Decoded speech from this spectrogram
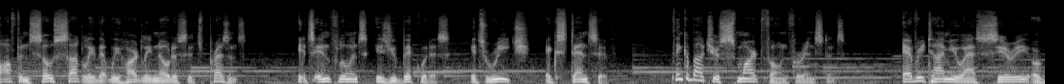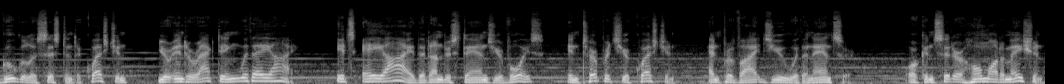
often so subtly that we hardly notice its presence. Its influence is ubiquitous, its reach extensive. Think about your smartphone, for instance. Every time you ask Siri or Google Assistant a question, you're interacting with AI. It's AI that understands your voice, interprets your question, and provides you with an answer. Or consider home automation.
